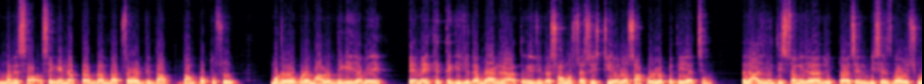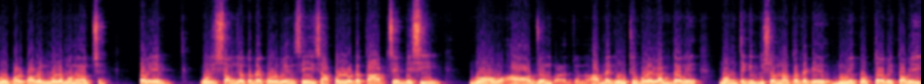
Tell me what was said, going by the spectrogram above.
মানে সেকেন্ড হাফটা আপনার ব্যবসা বাণিজ্য দাম- দাম্পত্য সুখ মোটের উপরে ভালোর দিকেই যাবে। প্রেমের ক্ষেত্রে কিছুটা ব্যাঘাত কিছুটা সমস্যা সৃষ্টি হলেও সাফল্য পেতে যাচ্ছেন। রাজনীতির সঙ্গে যারা যুক্ত আছেন, বিশেষভাবে শুভ ফল পাবেন বলে মনে হচ্ছে। তবে পরিশ্রম যতটা করবেন, সেই সাফল্যটা তার চেয়ে বেশি। অর্জন করার জন্য আপনাকে উঠে পড়ে লাগতে হবে, মন থেকে বিষণ্ণতাটাকে দূরে করতে হবে, তবেই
